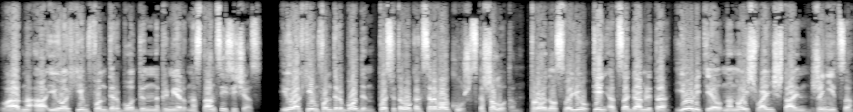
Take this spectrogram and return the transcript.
«Ладно, а Иоахим фон дер Боден, например, на станции сейчас?» Иоахим фон дер Боден, после того, как сорвал куш с кашалотом, продал свою тень отца Гамлета и улетел на Ной Швайнштайн жениться.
